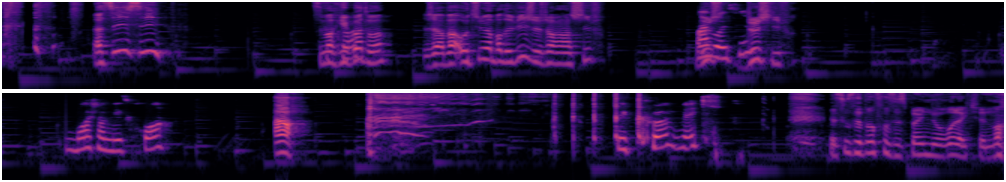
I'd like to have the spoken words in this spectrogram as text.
Ah si, si C'est marqué Quoi quoi, toi? Genre, bah, au-dessus de ma barre de vie, j'ai genre un chiffre. Ouais, deux, moi aussi. deux chiffres. Moi j'en ai trois. Ah C'est quoi, mec? Est-ce que c'est pas censé spoil nos rôles actuellement?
